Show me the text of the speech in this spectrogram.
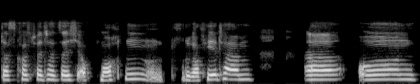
das Cosplay tatsächlich auch mochten und fotografiert haben. Äh, und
